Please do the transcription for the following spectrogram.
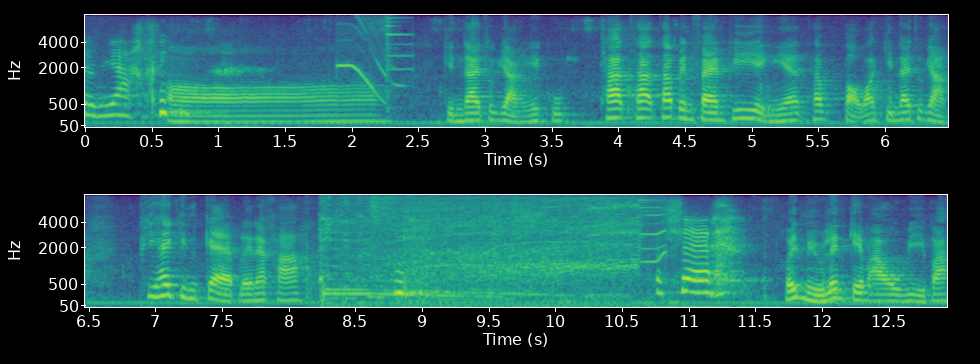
ทุกอย่าง อ๋อ กินได้ทุกอย่างนี่กูถ้าถ้าถ้าเป็นแฟนพี่อย่างเงี้ย ถ้าตอบว่ากินได้ทุกอย่าง พี่ให้กินแกลบเลยนะคะ เช่นเฮ้ยหมิวเล่นเกม ROV ป่ะ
